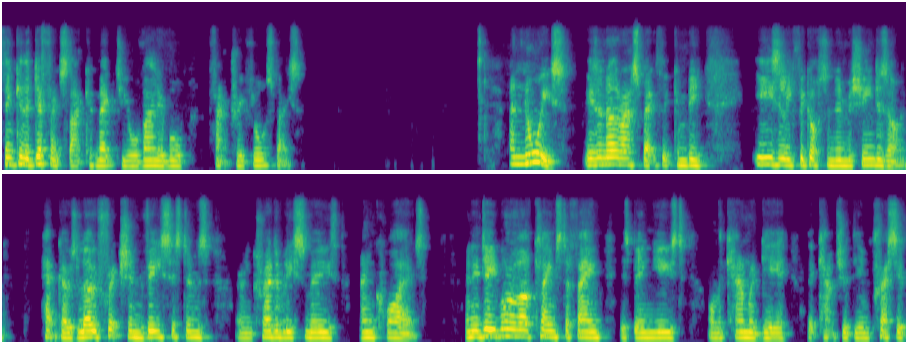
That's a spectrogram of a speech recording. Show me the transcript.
Think of the difference that could make to your valuable factory floor space. And noise is another aspect that can be easily forgotten in machine design. Hepco's low friction V systems are incredibly smooth and quiet. And indeed, one of our claims to fame is being used on the camera gear that captured the impressive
